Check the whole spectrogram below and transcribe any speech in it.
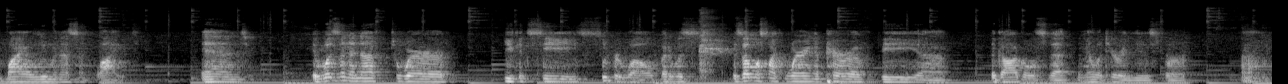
bioluminescent light. And it wasn't enough to where you could see super well, but it was it was almost like wearing a pair of the uh, the goggles that the military used for um,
